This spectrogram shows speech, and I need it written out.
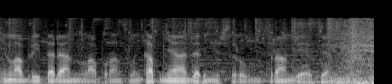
Inilah berita dan laporan selengkapnya dari Newsroom Serambi FM.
